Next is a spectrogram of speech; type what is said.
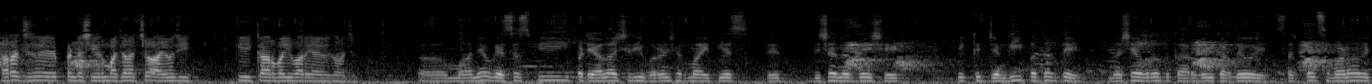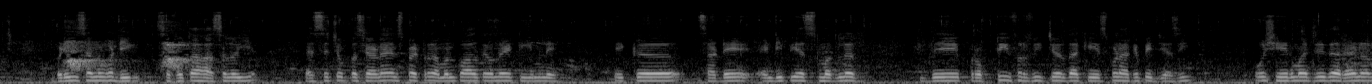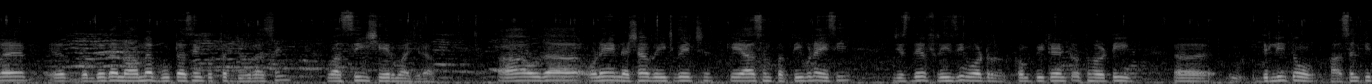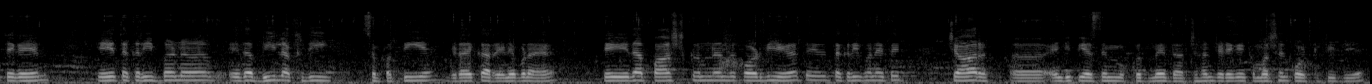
Sir ਅੱਜ ਪਿੰਡ ਸ਼ੇਰ ਮਾਜਰਾ ਚ ਆਇਓ ਜੀ ਕੀ ਕਾਰਵਾਈ ਬਾਰੇ ਆਇਓ ਹੋ ਸਰ ਅੱਜ ਅ, ਮਾਨਯੋਗ ਐਸਐਸਪੀ ਪਟਿਆਲਾ ਸ਼੍ਰੀ ਵਰੁਣ ਸ਼ਰਮਾ ਆਈਪੀਐਸ ਦੇ ਦਿਸ਼ਾ ਨਿਰਦੇਸ਼ ਹੇਠ ਇੱਕ ਜੰਗੀ ਪੱਧਰ ਤੇ ਨਸ਼ਿਆਂ ਵਿਰੁੱਧ ਕਾਰਵਾਈ ਕਰਦੇ ਹੋਏ ਸਰਕਲ ਸਮਾਣਾ ਵਿੱਚ ਬੜੀ ਸਾਨੂੰ ਵੱਡੀ ਸਫਲਤਾ ਹਾਸਲ ਹੋਈ ਹੈ। ਐਸਐਚਓ ਪਸਿਆਣਾ ਇੰਸਪੈਕਟਰ ਅਮਨਪਾਲ ਤੇ ਉਹਨਾਂ ਦੀ ਟੀਮ ਨੇ ਇੱਕ ਸਾਡੇ ਐਨਡੀਪੀਐਸ ਸਮਗਲਰ ਦੇ ਪ੍ਰਾਪਰਟੀ ਫਰਫੀਚਰ ਦਾ ਕੇਸ ਬਣਾ ਕੇ ਭੇਜਿਆ ਸੀ। ਉਹ ਸ਼ੇਰ ਮਾਜਰੇ ਦਾ ਰਹਿਣ ਵਾਲਾ ਹੈ। ਅਹ ਬੰਦੇ ਦਾ ਨਾਮ ਹੈ ਬੂਟਾ ਸਿੰਘ, ਪੁੱਤਰ ਜੋਰਾ ਸਿੰਘ, ਵਾਸੀ ਸ਼ੇਰ ਮਾਜਰਾ। ਆ ਉਹਦਾ ਉਹਨੇ ਨਸ਼ਾ ਵੇਚ-ਵੇਚ ਕੇ ਆ ਸੰਪਤੀ ਬਣਾਈ ਸੀ, ਜਿਸ ਦੇ freezing order competent authority Delhi ਤੋਂ ਹਾਸਲ ਕੀਤੇ ਗਏ ਹਨ। ਇਹ ਤਕਰੀਬਨ ਇਹਦਾ 20 ਲੱਖ ਦੀ ਸੰਪਤੀ ਹੈ, ਜਿਹੜਾ ਇਹ ਘਰ ਇਹਨੇ ਬਣਾਇਆ। ਹੈ ਤੇ ਇਹਦਾ ਪਾਸਟ ਕ੍ਰਿਮੀਨਲ ਰਿਕਾਰਡ ਵੀ ਹੈਗਾ ਤੇ ਤਕਰੀਬਨ ਇਹ ਤੇ ਚਾਰ ਐਨਡੀਪੀਐਸ ਦੇ ਮੁਕੱਦਮੇ ਦਰਜ ਹਨ, ਜਿਹੜੇ ਕਿ ਕਮਰਸ਼ੀਅਲ ਕੁਆਂਟੀਟੀ ਦੇ ਹੈ।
